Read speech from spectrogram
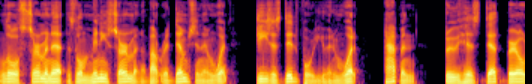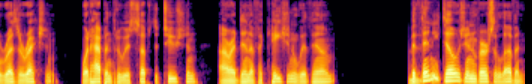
little sermonette, this little mini sermon about redemption and what Jesus did for you and what happened through his death, burial, resurrection, what happened through his substitution, our identification with him. But then he tells you in verse 11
